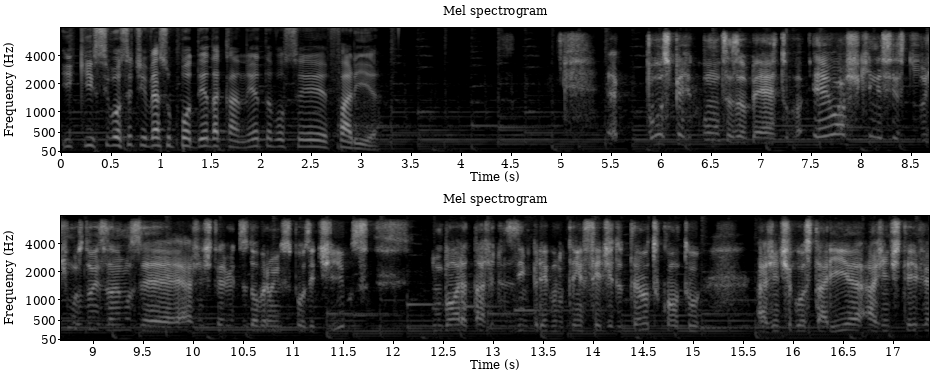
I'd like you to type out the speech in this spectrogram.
e que se você tivesse o poder da caneta você faria? Boas perguntas, Alberto. Eu acho que nesses últimos dois anos é, a gente teve desdobramentos positivos. Embora a taxa de desemprego não tenha cedido tanto quanto a gente gostaria, a gente teve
